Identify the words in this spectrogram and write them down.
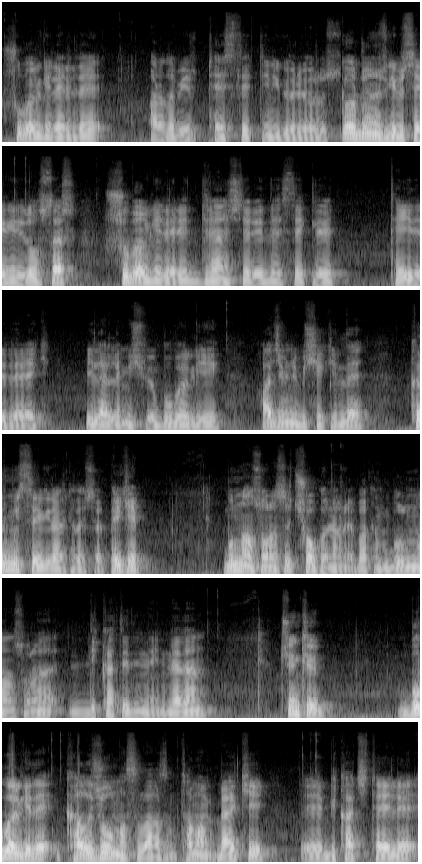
şu bölgeleri de arada bir test ettiğini görüyoruz. Gördüğünüz gibi sevgili dostlar şu bölgeleri, dirençleri, destekleri teyit ederek ilerlemiş ve bu bölgeyi hacimli bir şekilde kırmış sevgili arkadaşlar. Peki bundan sonrası çok önemli. Bakın bundan sonra dikkatli dinleyin. Neden? Çünkü bu bölgede kalıcı olması lazım. Tamam belki e, birkaç TL,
